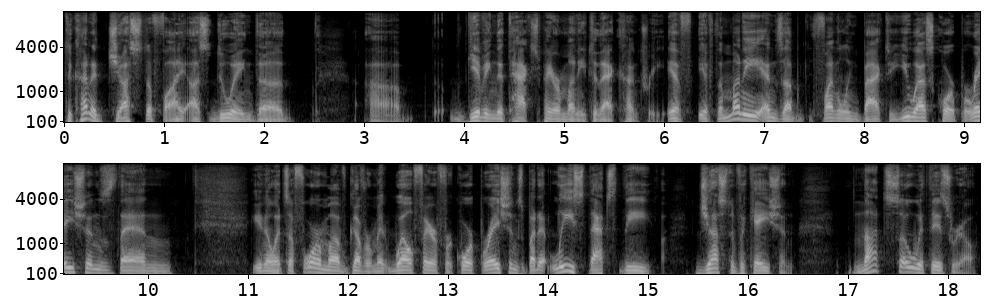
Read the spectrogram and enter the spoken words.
to kind of justify us doing the uh, giving the taxpayer money to that country. If if the money ends up funneling back to U.S. corporations, then you know, it's a form of government welfare for corporations, but at least that's the justification. Not so with Israel.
